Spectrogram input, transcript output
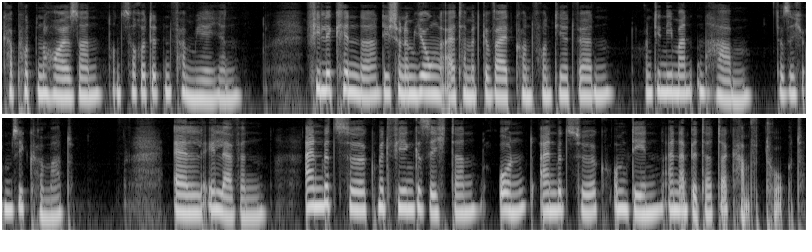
kaputten Häusern und zerrütteten Familien. Viele Kinder, die schon im jungen Alter mit Gewalt konfrontiert werden und die niemanden haben, der sich um sie kümmert. L11. Ein Bezirk mit vielen Gesichtern und ein Bezirk, um den ein erbitterter Kampf tobt.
